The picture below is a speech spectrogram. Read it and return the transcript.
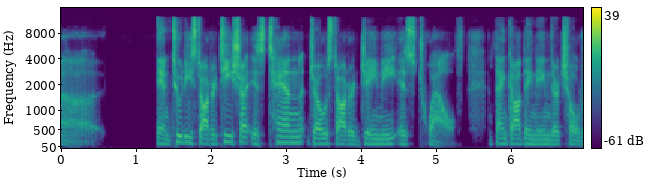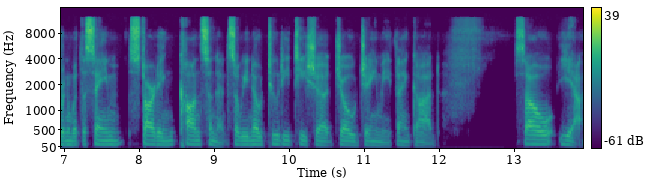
uh and Tootie's daughter Tisha is 10, Joe's daughter Jamie is 12. Thank God they named their children with the same starting consonant. So we know Tootie, Tisha, Joe, Jamie, thank God. So yeah,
